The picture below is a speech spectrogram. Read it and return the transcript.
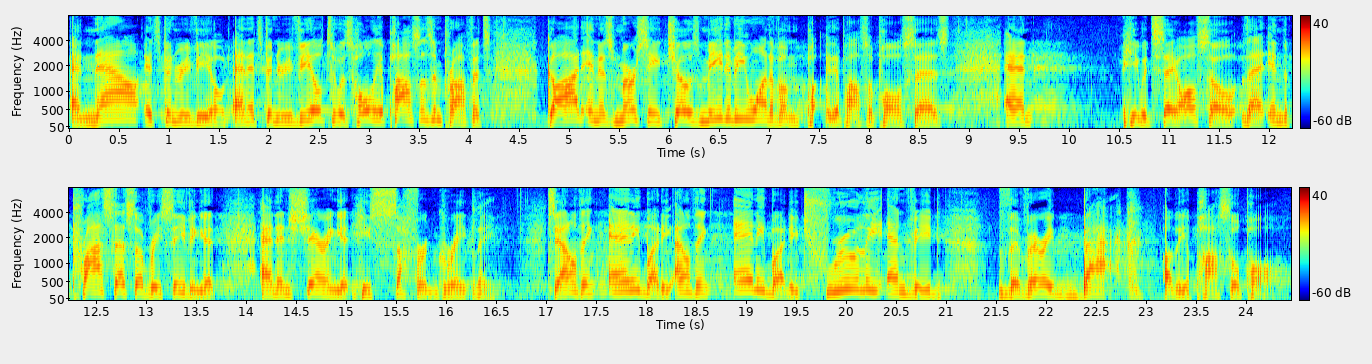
and now it's been revealed. And it's been revealed to his holy apostles and prophets. God, in his mercy, chose me to be one of them, the apostle Paul says. And he would say also that in the process of receiving it and in sharing it, he suffered greatly. See, I don't think anybody, I don't think anybody truly envied the very back of the apostle Paul.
